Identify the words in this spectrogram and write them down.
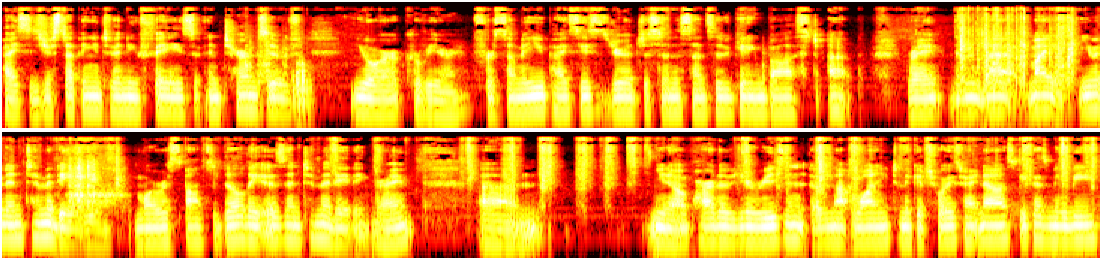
Pisces, you're stepping into a new phase in terms of your career. For some of you Pisces, you're just in the sense of getting bossed up, right? And that might even intimidate you. More responsibility is intimidating, right? Um, you know, part of your reason of not wanting to make a choice right now is because maybe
